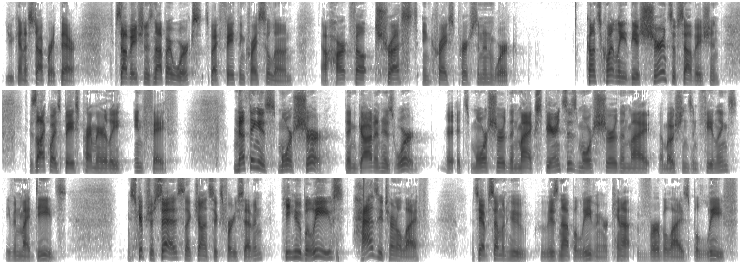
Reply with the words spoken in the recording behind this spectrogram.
You kind of stop right there. Salvation is not by works, it's by faith in Christ alone, a heartfelt trust in Christ's person and work. Consequently, the assurance of salvation is likewise based primarily in faith. Nothing is more sure than God and His Word. It's more sure than my experiences, more sure than my emotions and feelings, even my deeds. scripture says, like John 6 47, he who believes has eternal life. And so you have someone who, who is not believing or cannot verbalize belief.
